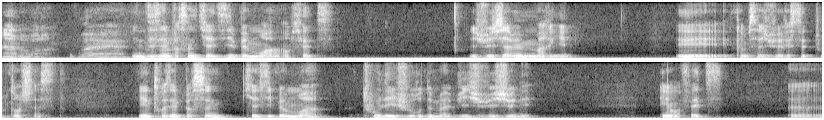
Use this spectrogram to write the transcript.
Ah bah voilà. Ouais. Une deuxième personne qui a dit ben moi en fait je vais jamais me marier et comme ça je vais rester tout le temps chaste. Et une troisième personne qui a dit ben moi tous les jours de ma vie je vais jeûner. Et en fait euh,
